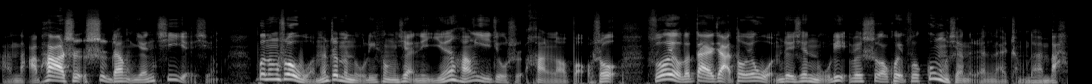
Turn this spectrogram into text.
啊，哪怕是适当延期也行，不能说我们这么努力奉献，你银行依旧是旱涝保收，所有的代价都由我们这些努力为社会做贡献的人来承担吧。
